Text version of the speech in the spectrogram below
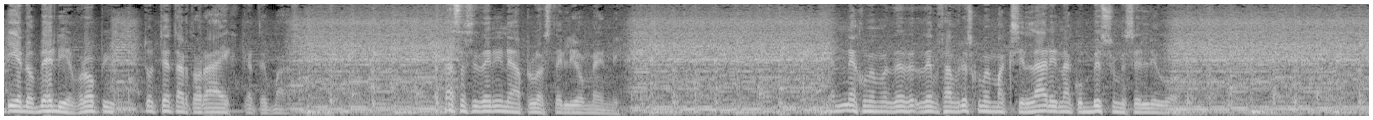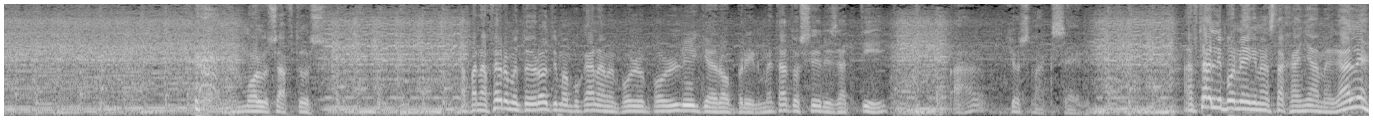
η Ενωμένη Ευρώπη το τέταρτο Ράιχ κατ' εμάς. Η κατάσταση δεν είναι απλώς τελειωμένη. Δεν, έχουμε, δεν, δεν θα βρίσκουμε μαξιλάρι να κουμπίσουμε σε λίγο. Με όλους αυτούς. Απαναφέρομαι το ερώτημα που κάναμε πολύ, πολύ καιρό πριν. Μετά το ΣΥΡΙΖΑ τι Α, ποιος να ξέρει. Αυτά λοιπόν έγιναν στα Χανιά μεγάλε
